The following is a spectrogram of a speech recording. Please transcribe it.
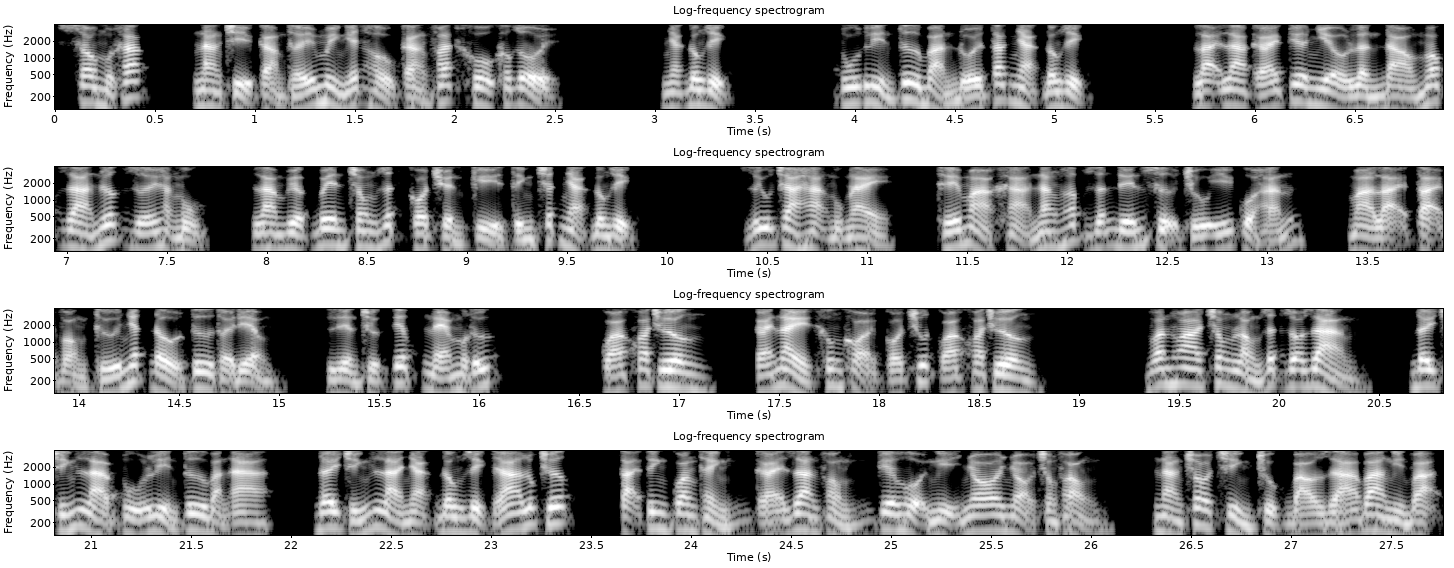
Sau một khắc, nàng chỉ cảm thấy mình nhất hầu càng phát khô khốc rồi. Nhạc đông dịch tú lìn tư bản đối tác nhạc đông dịch. Lại là cái kia nhiều lần đào móc ra nước dưới hạng mục, làm việc bên trong rất có truyền kỳ tính chất nhạc đông dịch. Giữ trà hạng mục này, thế mà khả năng hấp dẫn đến sự chú ý của hắn, mà lại tại vòng thứ nhất đầu tư thời điểm, liền trực tiếp ném một ức. Quá khoa trương, cái này không khỏi có chút quá khoa trương. Văn hoa trong lòng rất rõ ràng, đây chính là tú lìn tư bản a, đây chính là nhạc đông dịch a lúc trước, tại tinh quang thành cái gian phòng kia hội nghị nho nhỏ trong phòng, nàng cho trình trục báo giá ba nghìn vạn,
